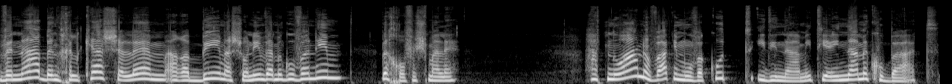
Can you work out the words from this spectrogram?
ונעה בין חלקי השלם הרבים, השונים והמגוונים, בחופש מלא. התנועה הנובעת ממובהקות היא דינמית, היא אינה מקובעת,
